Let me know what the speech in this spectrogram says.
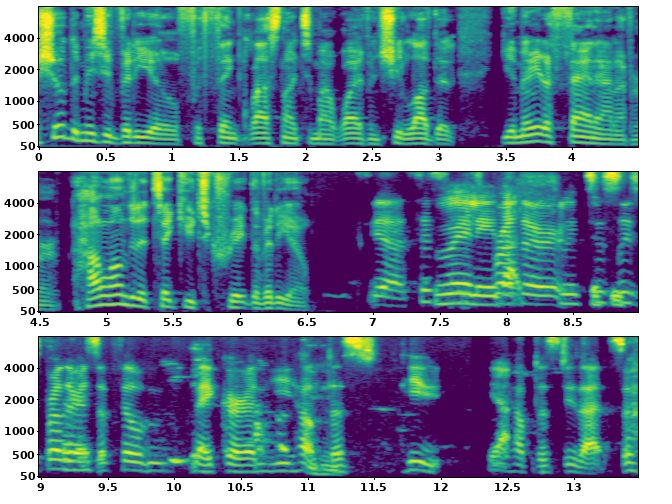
Showed the music video for Think last night to my wife, and she loved it. You made a fan out of her. How long did it take you to create the video? Yeah, Cicely's Really, that's brother. sweet Cicely's brother is a filmmaker, and he helped Mhm. us. He, Yeah. he helped us do that. So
